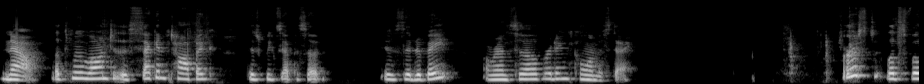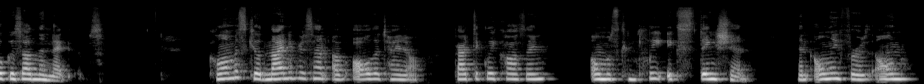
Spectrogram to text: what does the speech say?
Now, let's move on to the second topic this week's episode is the debate around celebrating Columbus Day. First, let's focus on the negatives. Columbus killed 90% of all the Taino, practically causing almost complete extinction, and only for his own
